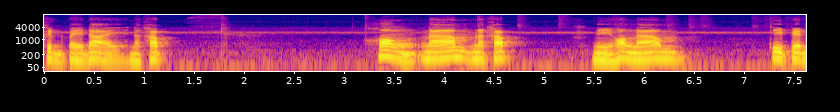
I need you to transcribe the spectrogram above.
ขึ้นไปได้นะครับ ห้องน้ำนะครับ นี่ห้องน้ำ ที่เป็น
